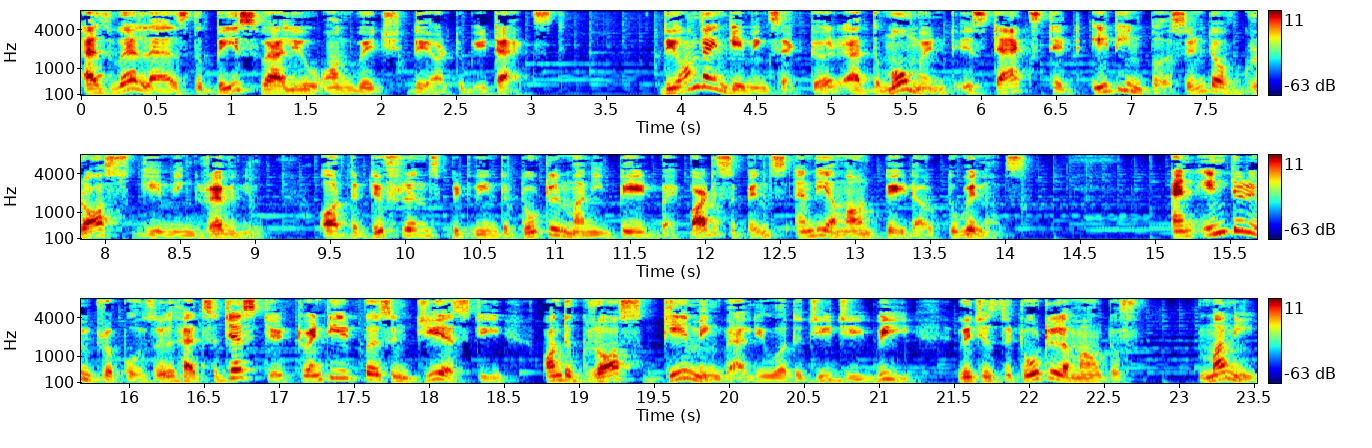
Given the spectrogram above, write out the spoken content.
as well as the base value on which they are to be taxed. The online gaming sector at the moment is taxed at 18% of gross gaming revenue, or the difference between the total money paid by participants and the amount paid out to winners. An interim proposal had suggested 28% GST on the gross gaming value, or the GGV, which is the total amount of money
